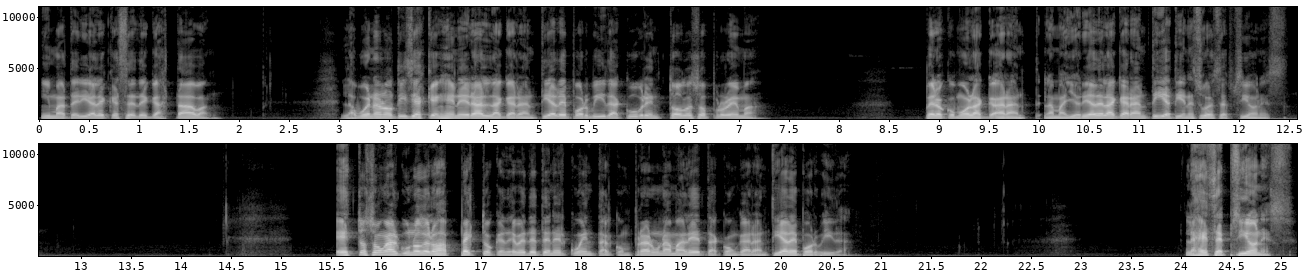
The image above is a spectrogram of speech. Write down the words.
y materiales que se desgastaban. La buena noticia es que en general la garantía de por vida cubren todos esos problemas. Pero como la, la mayoría de la garantía tiene sus excepciones. Estos son algunos de los aspectos que debes de tener cuenta al comprar una maleta con garantía de por vida. Las excepciones.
